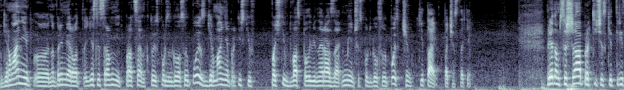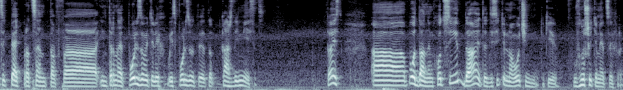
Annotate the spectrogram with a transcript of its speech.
В Германии, э, например, вот если сравнить процент, кто использует голосовой поиск, Германия практически в, почти в два с половиной раза меньше использует голосовой поиск, чем Китай по частоте. При этом в США практически 35% э, интернет-пользователей используют это каждый месяц. То есть, э, по данным HotSuite, да, это действительно очень такие внушительные цифры.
